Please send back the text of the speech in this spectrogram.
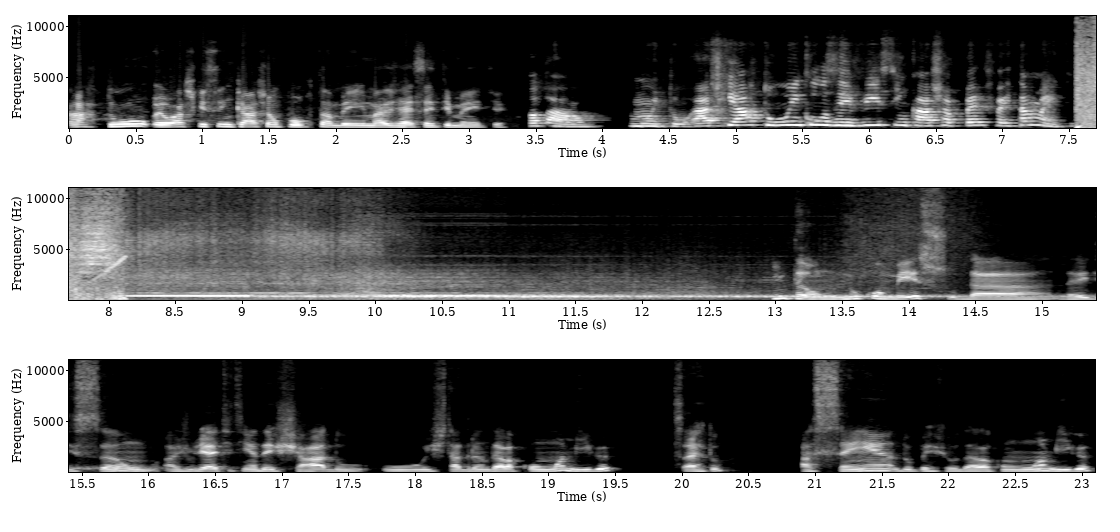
Arthur, eu acho que se encaixa um pouco também mais recentemente. Total. Muito. Acho que Arthur, inclusive, se encaixa perfeitamente. Então, no começo da, da edição, a Juliette tinha deixado o Instagram dela com uma amiga, certo? A senha do perfil dela com uma amiga.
